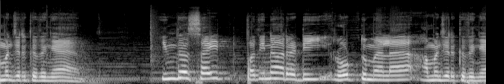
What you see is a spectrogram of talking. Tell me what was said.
அமைஞ்சிருக்குதுங்க. இந்த சைட் பதினாறு அடி ரோட்டு மேலே அமைஞ்சிருக்குதுங்க.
